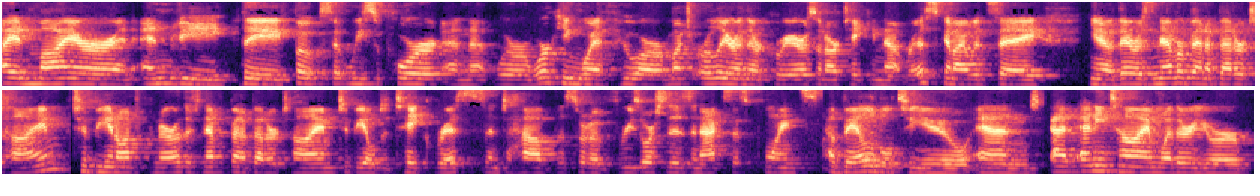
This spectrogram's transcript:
I admire and envy the folks that we support and that we're working with who are much earlier in their careers and are taking that risk. And I would say, you know, there has never been a better time to be an entrepreneur. There's never been a better time to be able to take risks and to have the sort of resources and access points available to you. And at any time, whether you're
